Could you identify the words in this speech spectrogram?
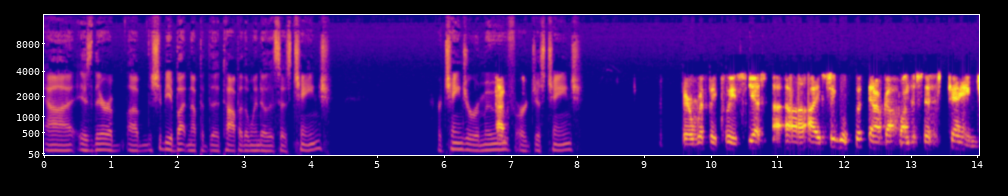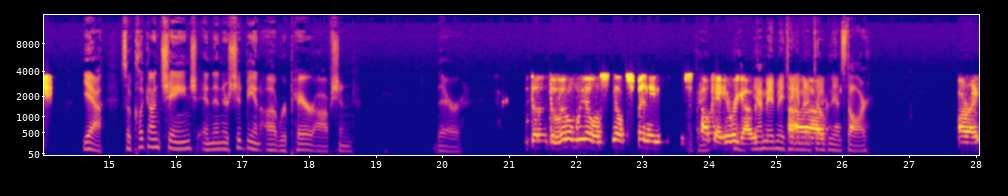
uh, is there a uh, there should be a button up at the top of the window that says change, or change or remove, or just change? Bear with me, please. Yes, uh, uh, I single click and I've got one that says change. Yeah. So click on change, and then there should be an a repair option there. The the little wheel is still spinning. Okay. Okay, here we go. Yeah, it may, it may take a minute to Uh, open the installer. All right.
